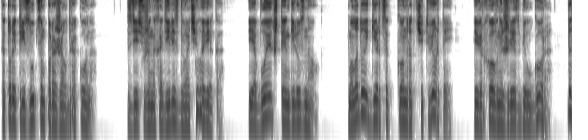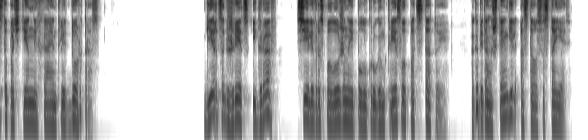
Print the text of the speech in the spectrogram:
который трезубцем поражал дракона. Здесь уже находились два человека – и обоих Штенгель узнал. Молодой герцог Конрад IV и верховный жрец Белгора, достопочтенный Хайнтли Дортрас. Герцог, жрец и граф сели в расположенные полукругом кресла под статуей, а капитан Штенгель остался стоять.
